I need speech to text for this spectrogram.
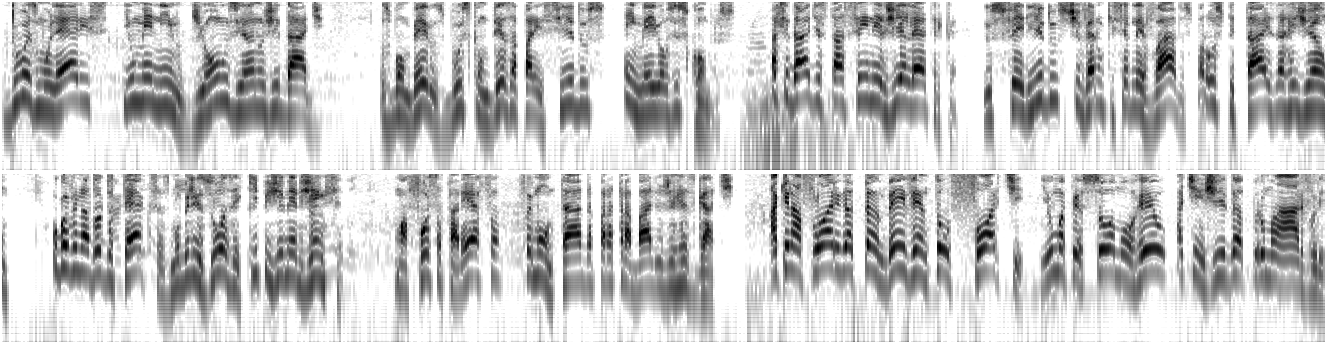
duas mulheres e um menino de 11 anos de idade. Os bombeiros buscam desaparecidos em meio aos escombros. A cidade está sem energia elétrica e os feridos tiveram que ser levados para hospitais da região. O governador do Texas mobilizou as equipes de emergência. Uma força-tarefa foi montada para trabalhos de resgate. Aqui na Flórida também ventou forte e uma pessoa morreu atingida por uma árvore.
